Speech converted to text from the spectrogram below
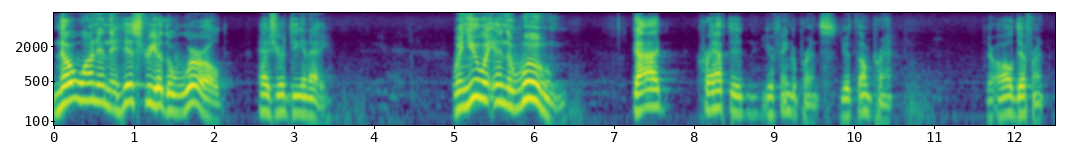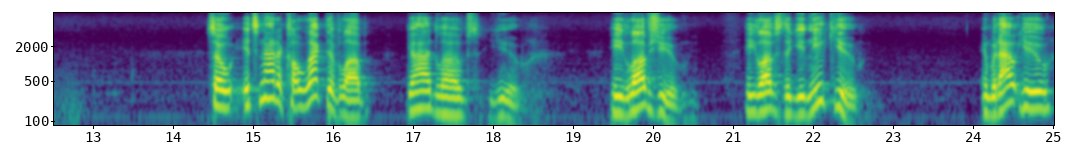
No one in the history of the world has your DNA. When you were in the womb, God crafted your fingerprints, your thumbprint. They're all different. So it's not a collective love. God loves you. He loves you. He loves the unique you. And without you,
